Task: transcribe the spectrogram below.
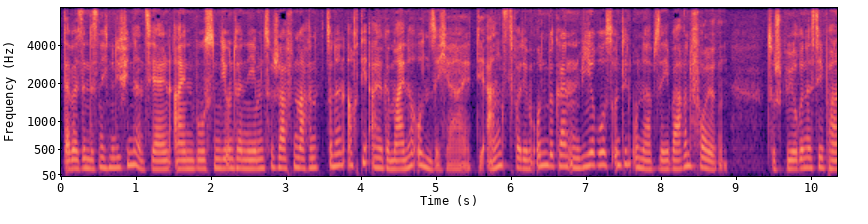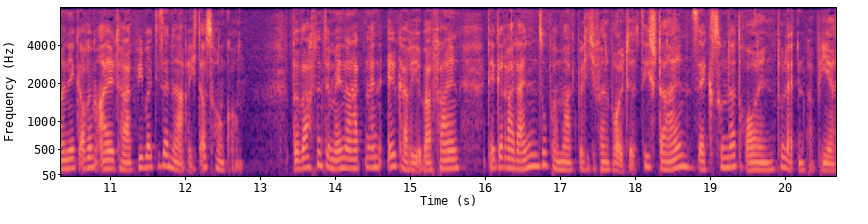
Dabei sind es nicht nur die finanziellen Einbußen, die Unternehmen zu schaffen machen, sondern auch die allgemeine Unsicherheit, die Angst vor dem unbekannten Virus und den unabsehbaren Folgen. Zu spüren ist die Panik auch im Alltag, wie bei dieser Nachricht aus Hongkong. Bewaffnete Männer hatten einen LKW überfallen, der gerade einen Supermarkt beliefern wollte. Sie stahlen 600 Rollen Toilettenpapier.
